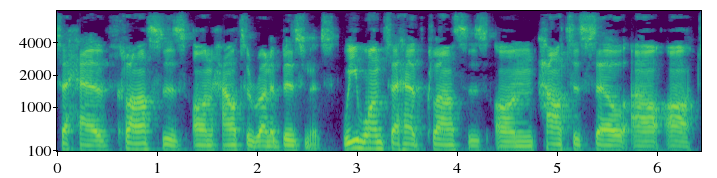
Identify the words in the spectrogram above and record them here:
to have classes on how to run a business. We want to have classes on how to sell our art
